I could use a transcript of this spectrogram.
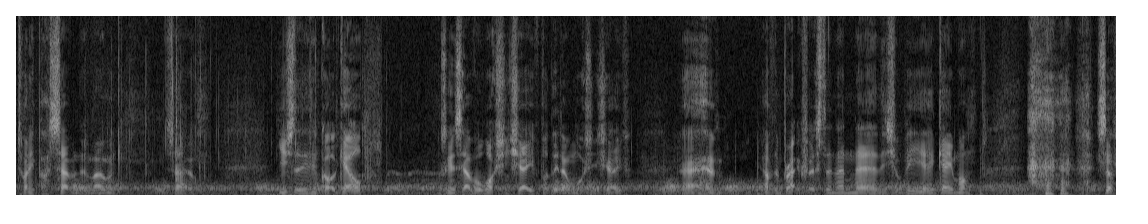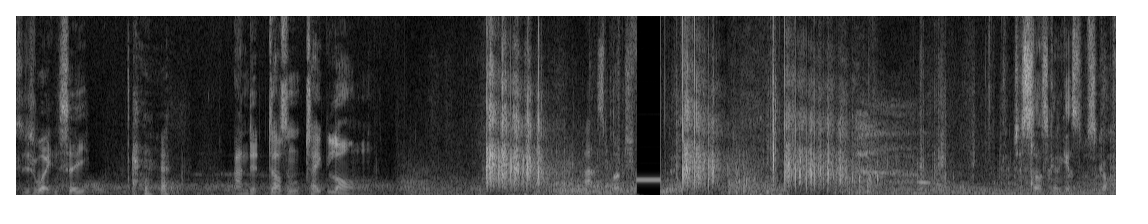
20 past seven at the moment, so usually they've got to get up. I was going to say have a wash and shave, but they don't wash and shave. Um, have the breakfast, and then uh, they should be uh, game on. so have to just wait and see. and it doesn't take long. That's much. Just so I was going to get some scuff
